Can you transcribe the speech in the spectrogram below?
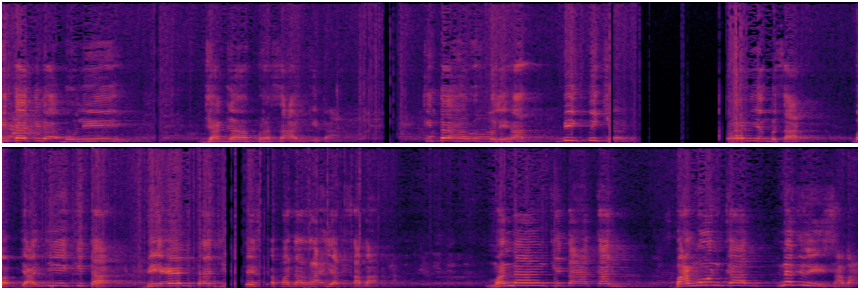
kita tidak boleh jaga perasaan kita. Kita harus melihat big picture. Peran yang besar. Sebab janji kita BN dan JS kepada rakyat Sabah. Menang kita akan bangunkan negeri Sabah.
